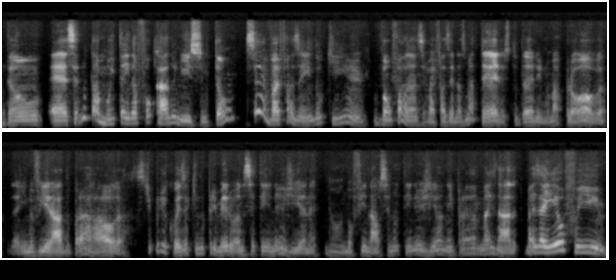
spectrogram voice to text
Então, é, você não está muito ainda focado nisso. Então, você vai fazendo o que vão falando. Você vai fazendo as matérias, estudando, indo numa prova, indo virado para aula. Esse tipo de coisa que no primeiro ano você tem energia, né? No, no final você não tem energia nem para mais nada. Mas aí eu fui,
